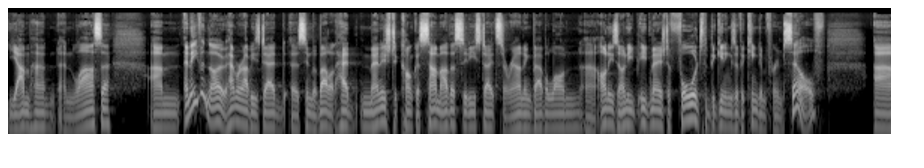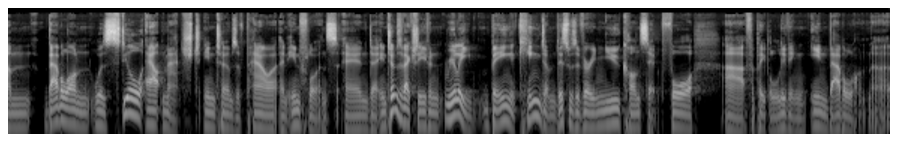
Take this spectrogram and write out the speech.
Yamhad, and Larsa. Um, and even though Hammurabi's dad, uh, Sin-Muballit, had managed to conquer some other city states surrounding Babylon uh, on his own, he'd, he'd, managed to forge the beginnings of a kingdom for himself. um, Babylon was still outmatched in terms of power and influence. And uh, in terms of actually even really being a kingdom, this was a very new concept for. Uh, for people living in Babylon, uh,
